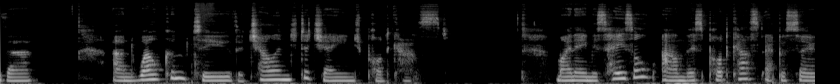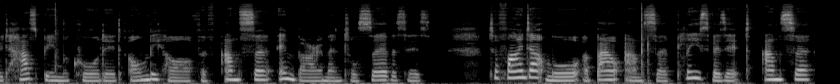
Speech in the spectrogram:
there, and welcome to the Challenge to Change podcast. My name is Hazel, and this podcast episode has been recorded on behalf of ANSWER Environmental Services. To find out more about ANSWER, please visit answer.co.uk.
